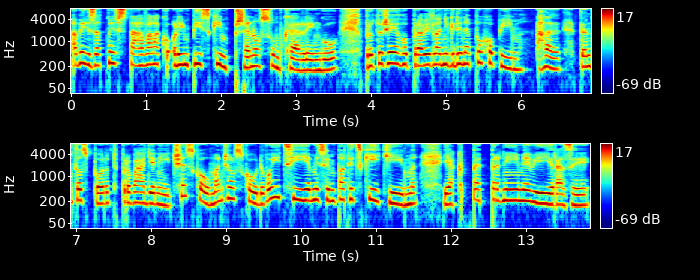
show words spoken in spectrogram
abych za tmy vstávala k olympijským přenosům curlingu, protože jeho pravidla nikdy nepochopím. Ale tento sport prováděný českou manželskou dvojicí je mi sympatický tím, jak peprnými výrazy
